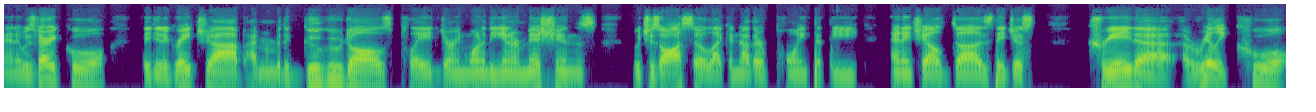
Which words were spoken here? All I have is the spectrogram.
And it was very cool. They did a great job. I remember the Goo Goo Dolls played during one of the intermissions, which is also like another point that the NHL does. They just create a, a really cool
